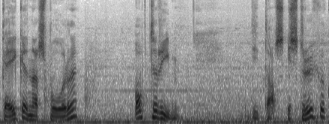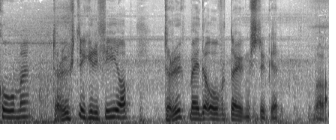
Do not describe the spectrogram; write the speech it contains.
kijken naar sporen op de riem. Die tas is teruggekomen, terug de griffier op, terug bij de overtuigingsstukken. Voilà.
